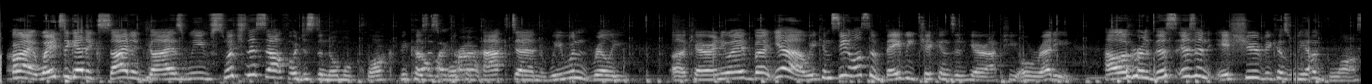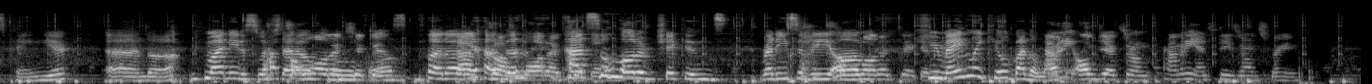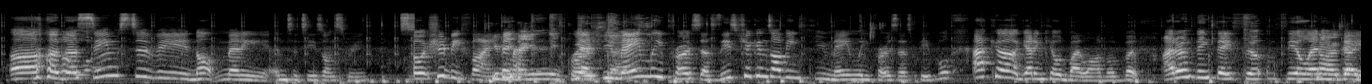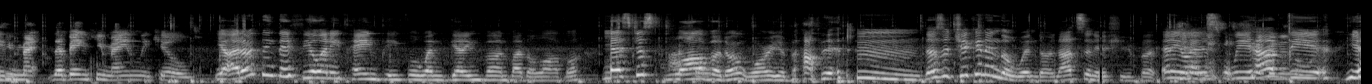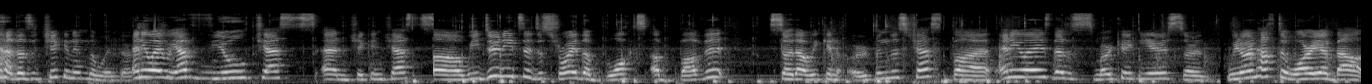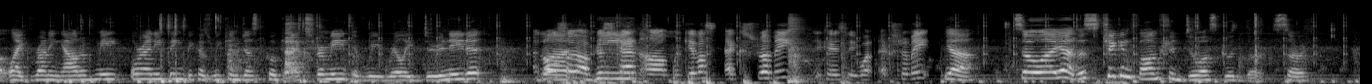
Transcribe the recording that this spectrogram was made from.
Alright, way to get excited, guys. We've switched this out for just a normal clock because Oh it's more God. compact and we wouldn't really uh, care anyway. But yeah, we can see lots of baby chickens in here actually already. However, this is an issue because we have a glass pane here. And uh, we might need to switch That's that a out lot for of chickens. But uh, That's yeah, a of that's a lot of chickens ready to be That's um chickens. humanely killed by the How many objects are on? How many entities are on screen? Uh, there Oh, seems to be not many entities on screen, so it should be fine. Humanely yeah, processed. humanely processed. These chickens are being humanely processed. People, Aka are getting killed by lava, but I don't think they feel feel any No, they're, pain. huma- they're being humanely killed. Yeah, I don't think they feel any pain, people, when getting burned by the lava. Yeah, it's just lava, don't worry about it. Hmm, there's a chicken in the window, that's an issue, but anyways, a we have in the, yeah, there's a chicken in the window. Anyway, we have fuel chests and chicken chests. Uh, we do need to destroy the blocks above it so that we can open this chest. But anyways, there's a smoker here, so we don't have to worry about like running out of meat or anything because we can just cook extra meat if we really do need it. And But also, um, this the- can um give us extra meat in case we want extra meat. Yeah. So uh, yeah, this chicken farm should do us good though. So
